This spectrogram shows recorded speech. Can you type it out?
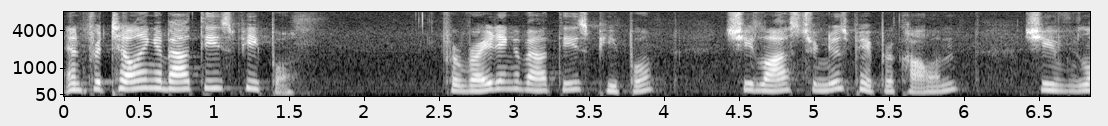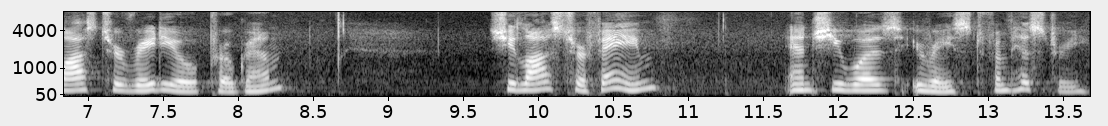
And for telling about these people, for writing about these people, she lost her newspaper column, she lost her radio program, she lost her fame, and she was erased from history.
